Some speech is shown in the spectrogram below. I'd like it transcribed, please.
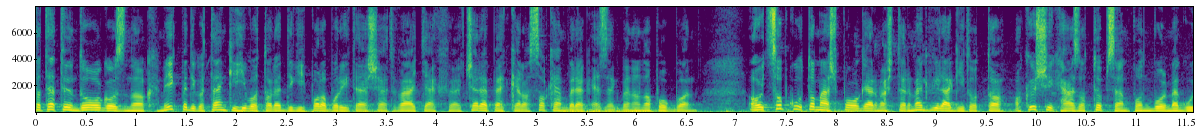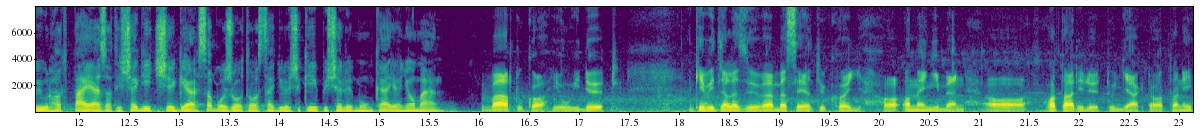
a tetőn dolgoznak, mégpedig a tenki hivatal eddigi palaborítását váltják fel cserepekkel a szakemberek ezekben a napokban. Ahogy Szopkó Tamás polgármester megvilágította, a községháza több szempontból megújulhat pályázati segítséggel Szabó Zsolt országgyűlési képviselő munkája nyomán. Vártuk a jó időt, a kivitelezővel beszéltük, hogy ha amennyiben a határidőt tudják tartani,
